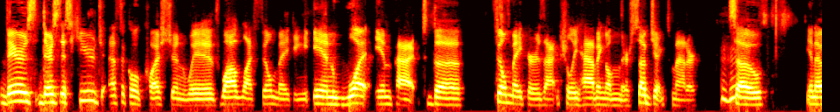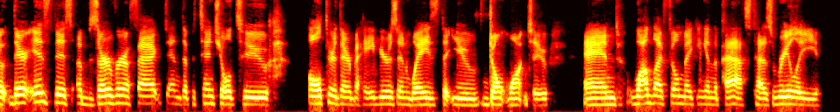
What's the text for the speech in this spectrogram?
there's there's this huge ethical question with wildlife filmmaking in what impact the filmmaker is actually having on their subject matter. Mm-hmm. so you know there is this observer effect and the potential to alter their behaviors in ways that you don't want to. And wildlife filmmaking in the past has really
